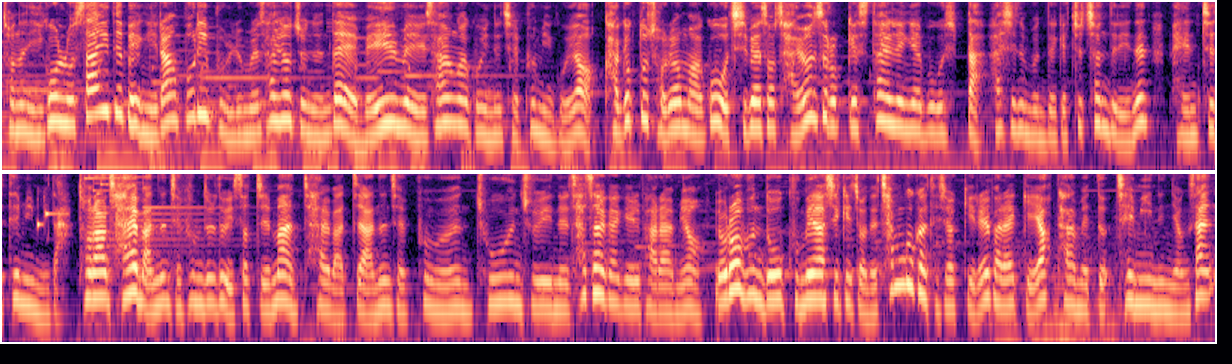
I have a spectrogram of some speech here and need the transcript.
저는 이걸로 side bang이랑 뿌리 볼륨을 살려주는데 매일매일 사용하고 있는 제품이고요. 가격도 저렴하고 집에서 자연스럽게 스타일링 해보고 싶다 하시는 분들께 추천드리는 벤츠템입니다. 저랑 잘 맞는 제품들도 있었지만 잘 맞지 않은 제품은 좋은 주인을 찾아가길 바라며 여러분도 구매하시기 전에 참고가 되셨기를 바랄게요. 다음에 또 재미있는 영상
